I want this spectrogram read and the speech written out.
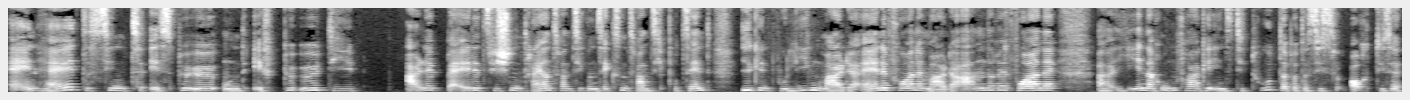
Einheit, das sind SPÖ und FPÖ, die alle beide zwischen 23 und 26 Prozent. Irgendwo liegen mal der eine vorne, mal der andere vorne, äh, je nach Umfrageinstitut. Aber das ist auch diese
